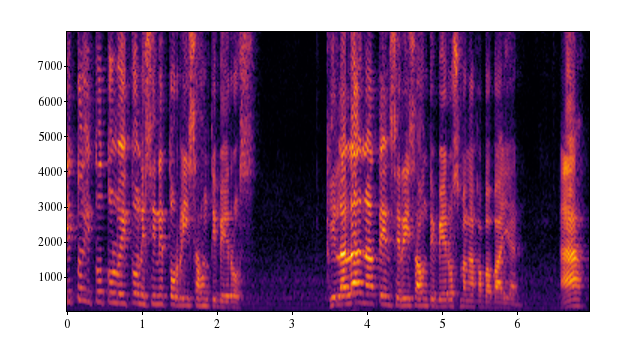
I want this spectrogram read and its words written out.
Ito, itutuloy ito ni Senator Risa Hontiveros. Kilala natin si Risa Hontiveros, mga kababayan. Ha?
